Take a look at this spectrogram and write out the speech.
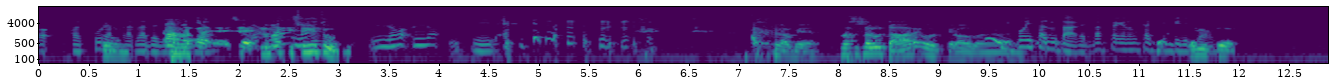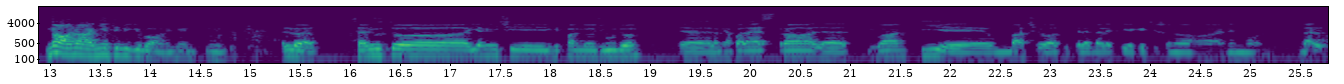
oh qualcuno Quindi- ha parlato di Ah, ma eh, se lo mandi su YouTube? No, no, sì. Va bene. Posso salutare o che roba? No. puoi salutare, basta che non cacci il. Saluto. No, no, niente piggy buoni, niente, niente. Allora, saluto gli amici che fanno judo, eh, la mia palestra, il- tutti quanti e un bacio a tutte le belle fighe che ci sono eh, nel mondo. Bello.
